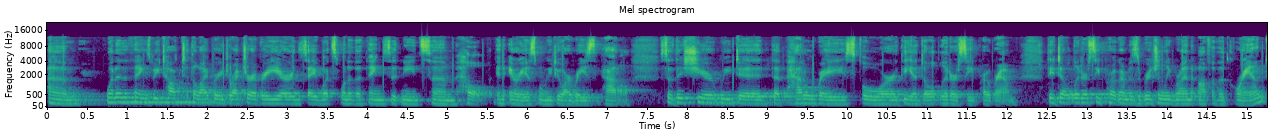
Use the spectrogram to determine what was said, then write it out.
Um, one of the things we talk to the library director every year and say what's one of the things that needs some help in areas when we do our Raise the Paddle. So this year we did the paddle raise for the adult literacy program. The adult literacy program is originally run off of a grant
